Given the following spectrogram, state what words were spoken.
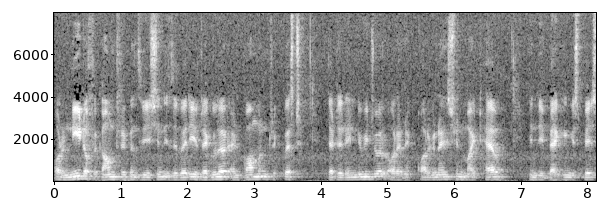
or need of account reconciliation is a very regular and common request that an individual or an organization might have in the banking space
